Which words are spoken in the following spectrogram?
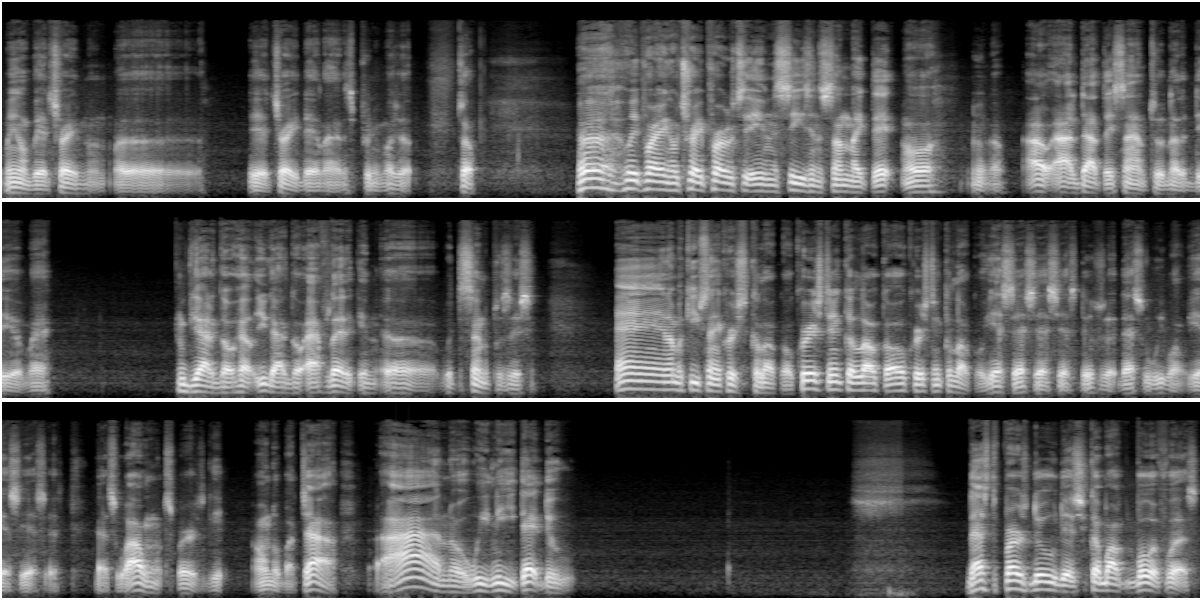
We ain't gonna be to trade them. Uh, yeah, trade deadline is pretty much up. So, Uh, we probably ain't gonna trade Poeltl to the end of the season or something like that. Or, you know, I, I doubt they sign him to another deal, man. You gotta go help. You gotta go athletic and uh with the center position. And I'm gonna keep saying Christian Koloko. Christian Koloko, Christian Koloko. Yes, yes, yes, yes. That's what we want. Yes, yes, yes. That's what I want Spurs to get. I don't know about y'all, but I know we need that dude. That's the first dude that should come off the board for us.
